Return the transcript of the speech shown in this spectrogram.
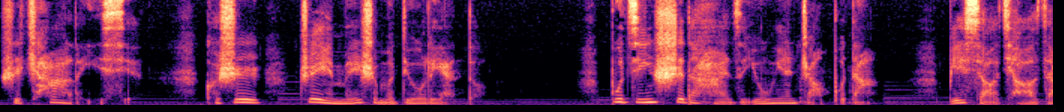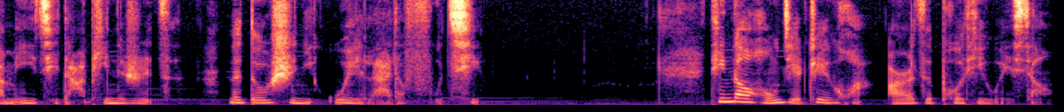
是差了一些，可是这也没什么丢脸的。不经事的孩子永远长不大，别小瞧咱们一起打拼的日子。”那都是你未来的福气。听到红姐这话，儿子破涕为笑。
